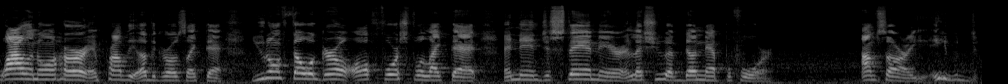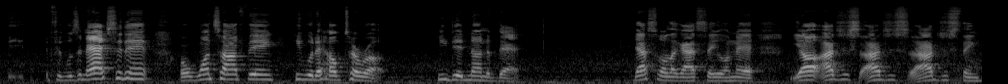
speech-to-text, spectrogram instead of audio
Wilding on her and probably other girls like that. You don't throw a girl all forceful like that and then just stand there unless you have done that before. I'm sorry. He would, if it was an accident or one time thing, he would have helped her up. He did none of that. That's all I gotta say on that, y'all. I just, I just, I just think,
